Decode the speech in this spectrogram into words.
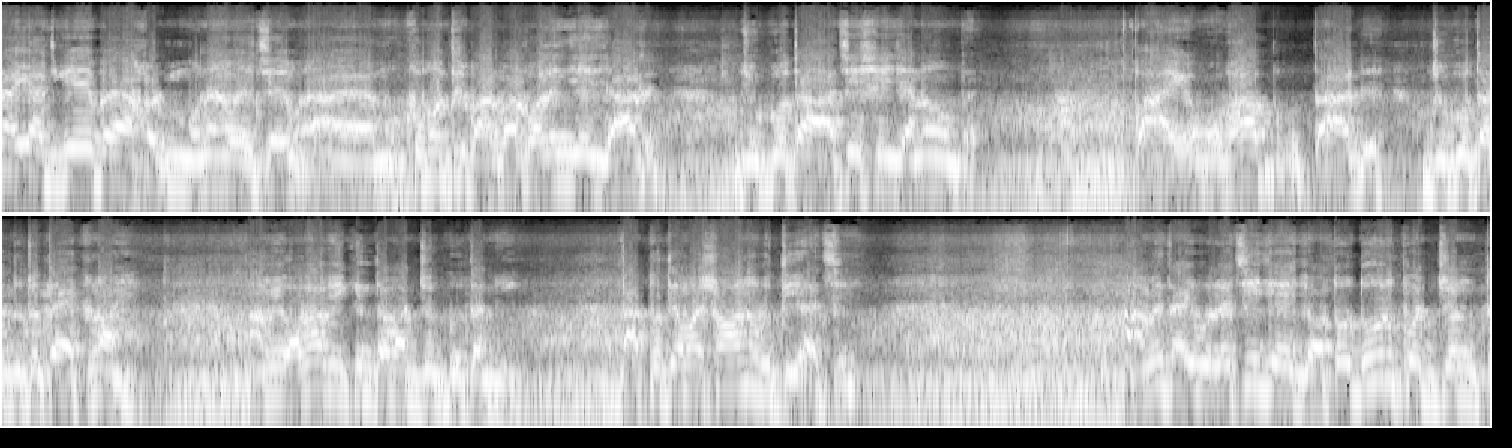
তাই আজকে মনে হয়েছে মুখ্যমন্ত্রী বারবার বলেন যে যার যোগ্যতা আছে সেই যেন পায়। অভাব, তার যোগ্যতা দুটো তো এক নয়। আমি অভাবী, কিন্তু আমার যোগ্যতা নেই। তার প্রতি আমার সহানুভূতি আছে। আমি তাই বলেছি যে, যত দূর পর্যন্ত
